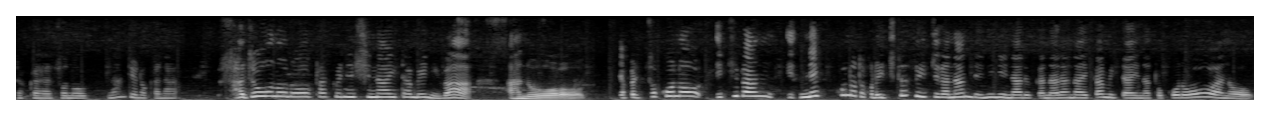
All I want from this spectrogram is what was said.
だからその、なんていうのかな、砂上の楼閣にしないためには、あの、やっぱりそこの一番、根っこのところ1たす1がなんで2になるかならないかみたいなところを、あの、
